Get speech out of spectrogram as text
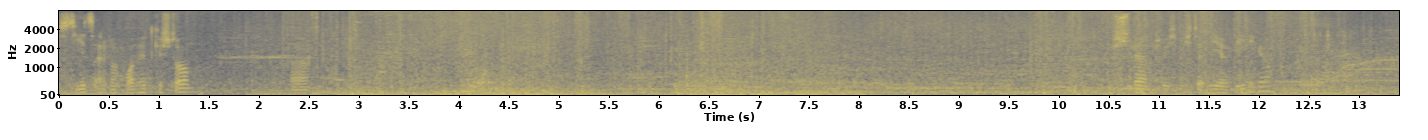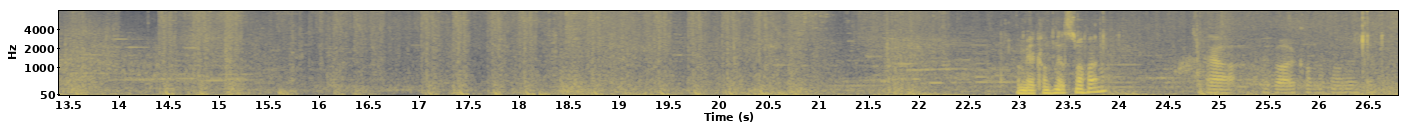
Ist die jetzt einfach One-Hit gestorben? Ja. Beschweren tue ich mich da eher weniger. Von mir kommt jetzt noch einer. Ja, überall kommen nochmal welche.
